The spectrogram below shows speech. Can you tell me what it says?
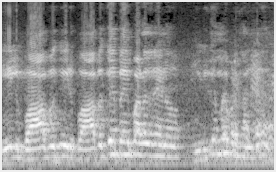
వీళ్ళు బాబుకి వీడి బాబుకే భయపడదు నేను. వీడికే భయపడతాను? కదా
